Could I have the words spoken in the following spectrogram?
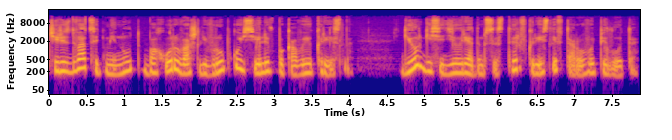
Через 20 минут бахуры вошли в рубку и сели в боковые кресла. Георгий сидел рядом с Эстер в кресле второго пилота.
